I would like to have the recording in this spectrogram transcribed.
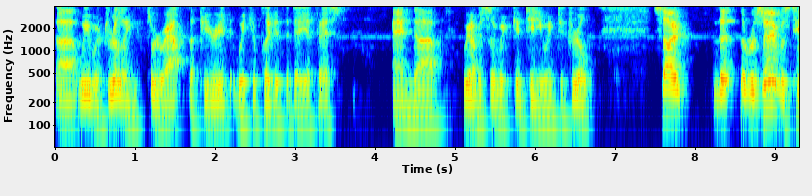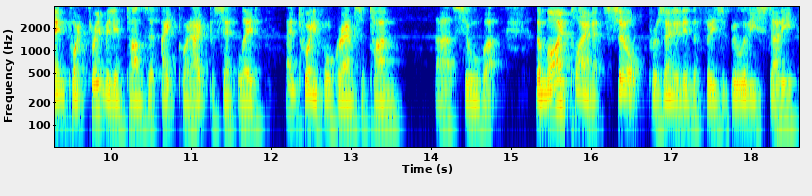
uh, we were drilling throughout the period that we completed the DFS. And uh, we obviously were continuing to drill. So the, the reserve was 10.3 million tonnes at 8.8% lead and 24 grams a tonne uh, silver. The mine plan itself, presented in the feasibility study,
